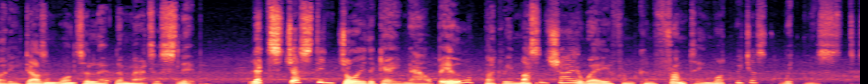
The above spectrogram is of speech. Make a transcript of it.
but he doesn't want to let the matter slip. Let's just enjoy the game now, Bill, but we mustn't shy away from confronting what we just witnessed.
